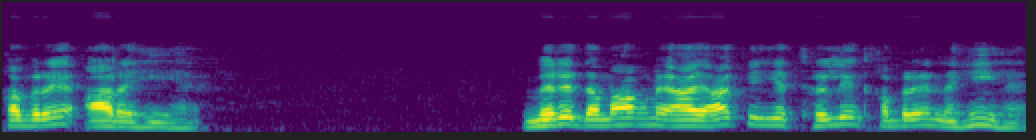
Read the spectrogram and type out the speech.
خبریں آ رہی ہیں۔ میرے دماغ میں آیا کہ یہ تھرلنگ خبریں نہیں ہیں،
